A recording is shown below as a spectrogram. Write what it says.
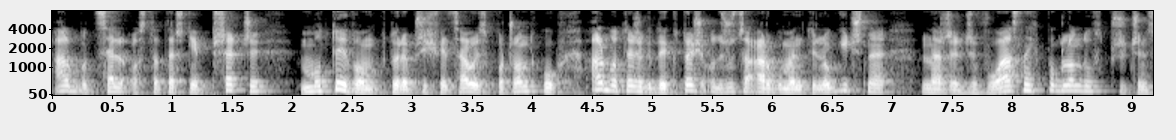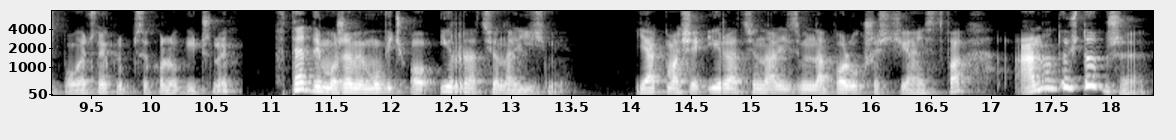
albo cel ostatecznie przeczy motywom, które przyświecały z początku, albo też gdy ktoś odrzuca argumenty logiczne na rzecz własnych poglądów z przyczyn społecznych lub psychologicznych, wtedy możemy mówić o irracjonalizmie. Jak ma się irracjonalizm na polu chrześcijaństwa? Ano dość dobrze.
